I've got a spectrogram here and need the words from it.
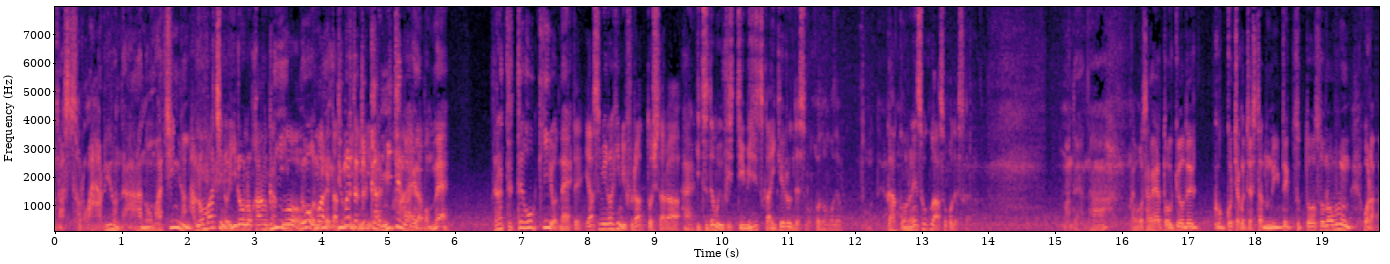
あまあそれはあるよな。あの街に。あの街の色の感覚にを生まれた時に。生まれた時から見てるわけだもんね、それは絶対大きいよね。で休みの日にフラッとしたら、はい。い、つでも美術館行けるんですもん子供でも。学校の遠足があそこですから。なんだよな。大阪や東京でごごちゃごちゃしたのにいてくとその分ほら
